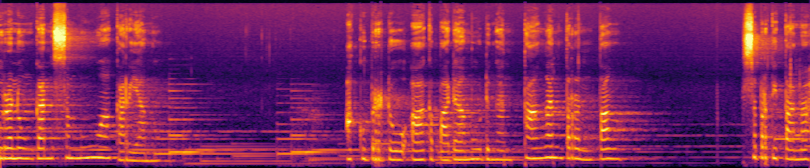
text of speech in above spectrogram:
kurenungkan semua karyamu. Aku berdoa kepadamu dengan tangan terentang, seperti tanah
